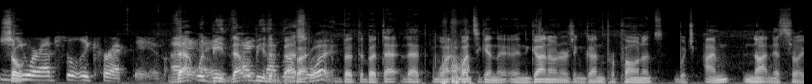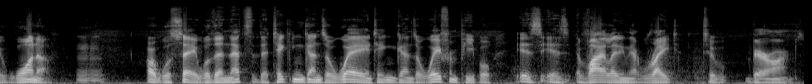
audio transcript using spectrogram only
So you are absolutely correct, Dave. That I- would be- I- that would I be the best would. way. But but that that once again, the, and gun owners and gun proponents, which I'm not necessarily one of, Mm-hmm. or will say, well, then that's the taking guns away and taking guns away from people is is violating that right to bear arms,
